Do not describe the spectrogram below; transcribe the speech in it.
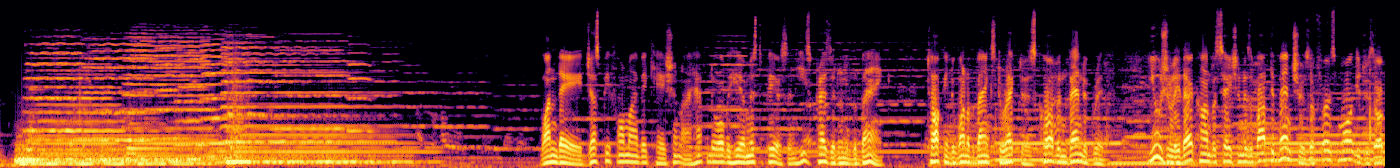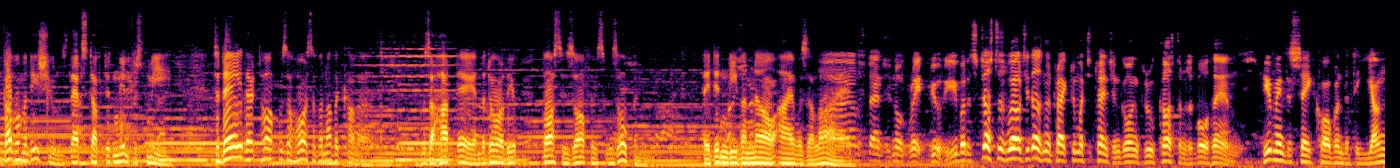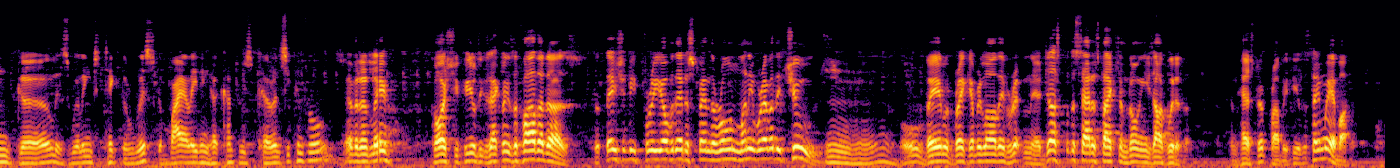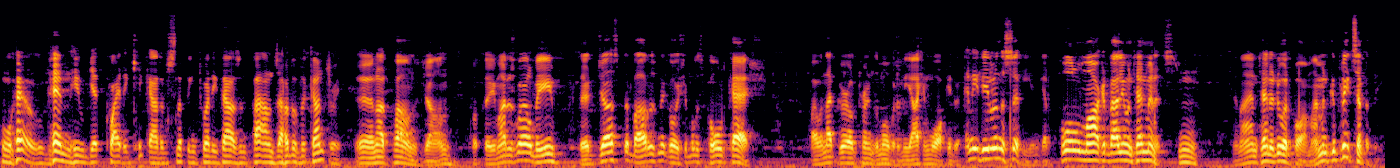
One day, just before my vacation, I happened to overhear Mr. Pearson, he's president of the bank, talking to one of the bank's directors, Corbin Vandergriff. Usually their conversation is about debentures or first mortgages or government issues. That stuff didn't interest me. Today, their talk was a horse of another color. It was a hot day, and the door of the boss's office was open. They didn't even know I was alive. I understand she's no great beauty, but it's just as well she doesn't attract too much attention going through customs at both ends. Do you mean to say, Corbin, that a young girl is willing to take the risk of violating her country's currency controls? Evidently. Of course, she feels exactly as the father does that they should be free over there to spend their own money wherever they choose. Mm-hmm. Old Vale would break every law they've written there just for the satisfaction of knowing he's outwitted them. And Hester probably feels the same way about it. Well, then he'll get quite a kick out of slipping 20,000 pounds out of the country. Uh, not pounds, John, but they might as well be. They're just about as negotiable as cold cash. Why, when that girl turns them over to me, I can walk into any dealer in the city and get full market value in ten minutes. Hmm. And I intend to do it for him. I'm in complete sympathy.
